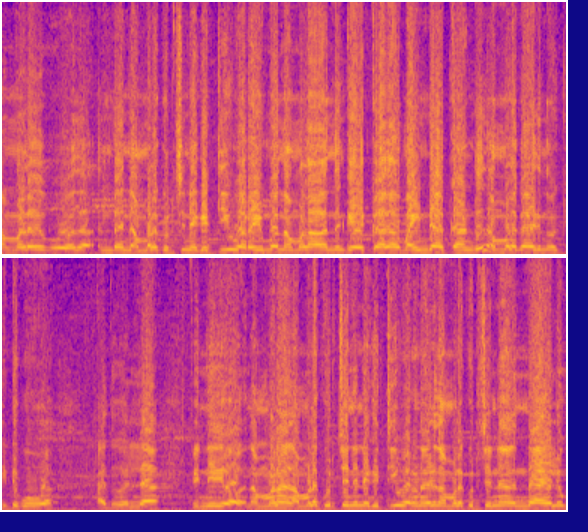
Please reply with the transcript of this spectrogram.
നമ്മൾ എന്താ നമ്മളെ കുറിച്ച് നെഗറ്റീവ് പറയുമ്പോൾ നമ്മൾ അതൊന്നും കേൾക്കാതെ മൈൻഡ് ആക്കാണ്ട് നമ്മളെ കാര്യം നോക്കിട്ട് പോവുക. അതുമല്ല പിന്നെ നമ്മളെ നമ്മളെ കുറിച്ച് തന്നെ നെഗറ്റീവ് പറയണവര് നമ്മളെ കുറിച്ച് തന്നെ എന്തായാലും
